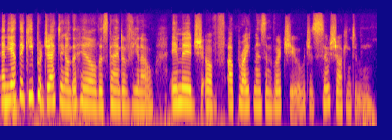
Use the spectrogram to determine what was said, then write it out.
and yet they keep projecting on the hill this kind of you know image of uprightness and virtue which is so shocking to me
